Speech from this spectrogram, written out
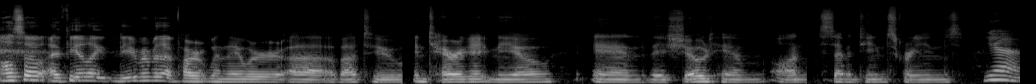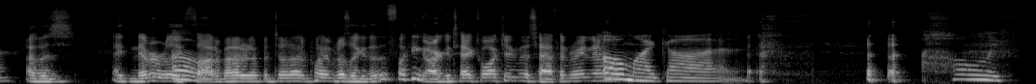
Also, I feel like, do you remember that part when they were uh, about to interrogate Neo and they showed him on 17 screens? yeah. I was, I'd never really Oh. thought about it up until that point, but I was like, is that the fucking architect watching this happen right now? Oh my god. Holy fuck.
